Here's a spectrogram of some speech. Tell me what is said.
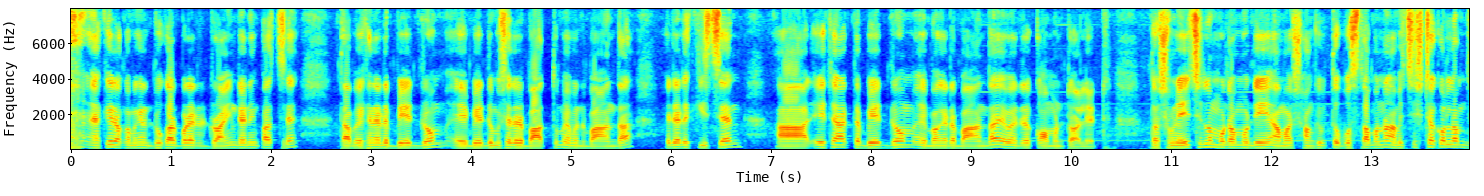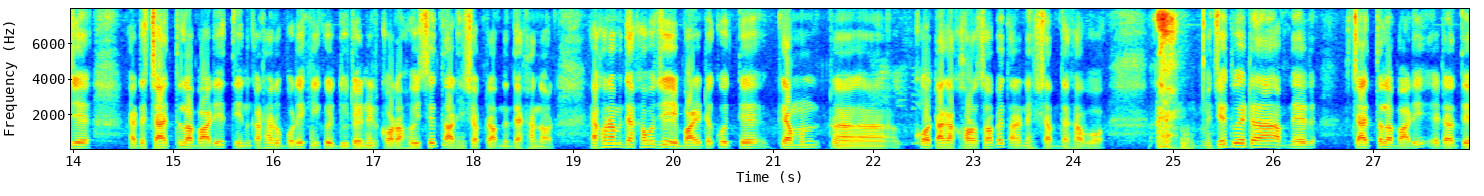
একই রকম, এখানে ঢোকার পরে একটা ড্রয়িং ডাইনিং পাচ্ছে। তারপর এখানে একটা বেডরুম এই বেডরুমের সাথে বাথরুম এবং বারান্দা। এটা একটা কিচেন আর এটা একটা বেডরুম এবং একটা বারান্দা এবং এটা কমন টয়লেট দর্শক, এই ছিল মোটামুটি আমার সংক্ষিপ্ত উপস্থাপনা। আমি চেষ্টা করলাম যে একটা চারতলা বাড়ি তিন কাঠার উপরে কী করে দুটো ইউনিট করা হয়েছে, তার হিসাবটা আপনার দেখানোর। এখন আমি দেখাবো যে এই বাড়িটা করতে কেমন টাকা খরচ হবে, তার একটা হিসাব দেখাবো। যেহেতু এটা আপনার চারতলা বাড়ি, এটাতে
